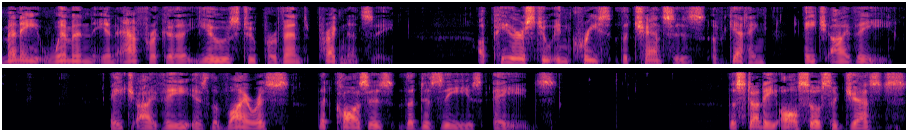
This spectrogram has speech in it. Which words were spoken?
many women in Africa use to prevent pregnancy appears to increase the chances of getting HIV. HIV is the virus that causes the disease AIDS. The study also suggests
